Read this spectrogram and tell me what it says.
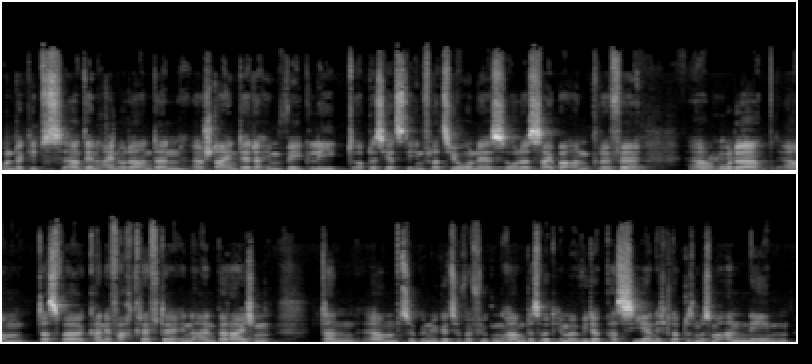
und da gibt's äh, den ein oder anderen äh, Stein, der da im Weg liegt, ob das jetzt die Inflation ist oder Cyberangriffe äh, mhm. oder ähm, dass wir keine Fachkräfte in allen Bereichen dann ähm, zur Genüge zur Verfügung haben. Das wird immer wieder passieren. Ich glaube, das müssen wir annehmen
